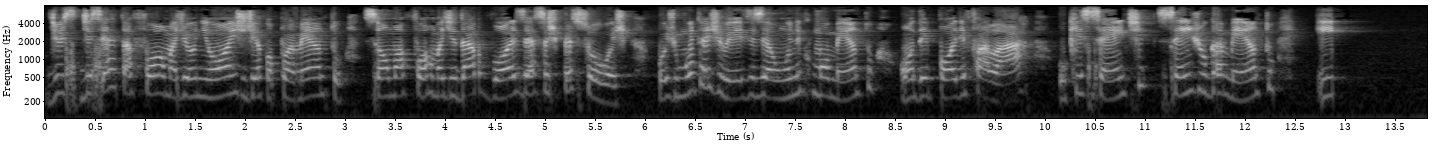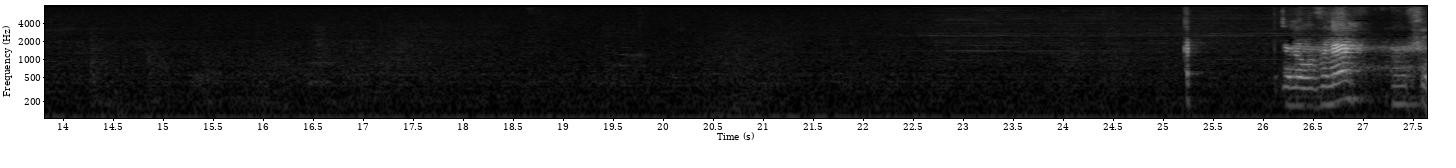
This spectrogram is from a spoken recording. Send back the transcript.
De, de, certa forma, as reuniões de acompanhamento são uma forma de dar voz a essas pessoas, pois muitas vezes é o único momento onde pode falar o que sente sem julgamento e de novo, né? Enfim.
